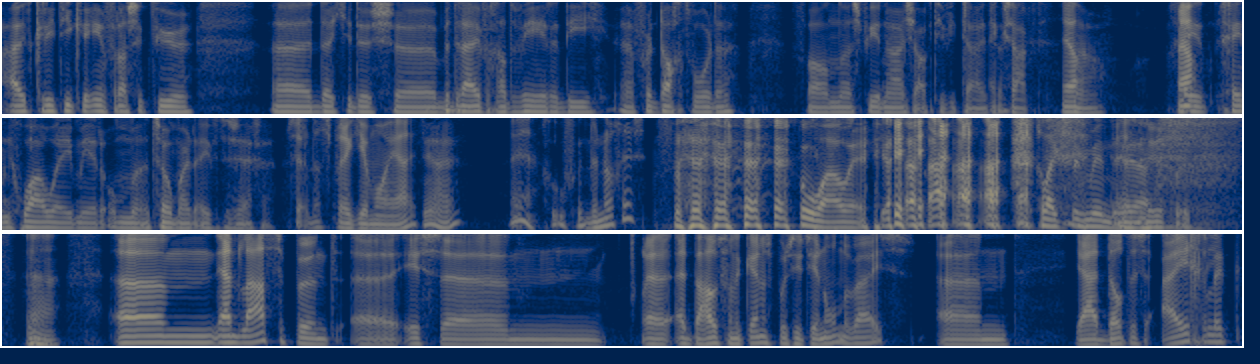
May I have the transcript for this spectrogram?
uit kritieke infrastructuur Eh, dat je dus eh, bedrijven gaat weren die eh, verdacht worden van eh, spionageactiviteiten. Exact. Ja. Nou, geen, geen Huawei meer, om het zomaar even te zeggen. Zo, dat spreek je mooi uit. Ja, hè? Ja. Geoefend. Doe nog eens. Huawei. Gelijk een stuk minder, ja. heel goed. Ja. Ehm, ja, het laatste punt eh, is ehm, eh, het behoud van de kennispositie in onderwijs. Ehm, ja, dat is eigenlijk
